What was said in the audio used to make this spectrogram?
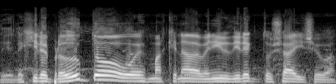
de elegir el producto o es más que nada venir directo ya y llevar?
